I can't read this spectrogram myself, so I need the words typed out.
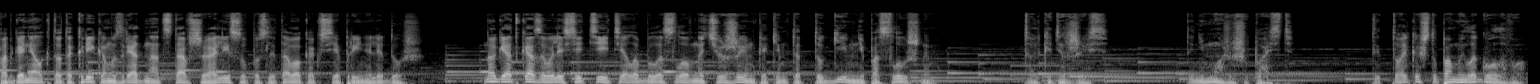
Подгонял кто-то криком изрядно отставшую Алису после того, как все приняли душ. Ноги отказывались идти, тело было словно чужим, каким-то тугим, непослушным. «Только держись. Ты не можешь упасть. Ты только что помыла голову».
